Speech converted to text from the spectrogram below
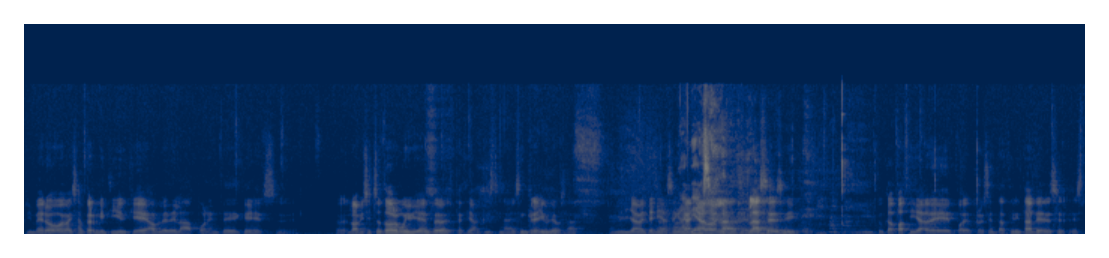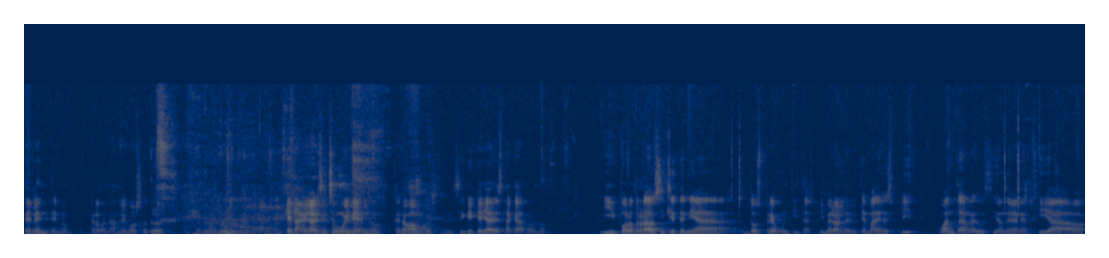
Primero, me vais a permitir que hable de la ponente, que es... Eh, lo habéis hecho todos muy bien, pero especial, Cristina, es increíble. O sea, a mí ya me tenías engañado en las clases y, y, tu capacidad de pues, presentación y tal es excelente, ¿no? Perdonadme vosotros, que también lo habéis hecho muy bien, ¿no? Pero vamos, sí que quería destacarlo, ¿no? Y por otro lado sí que tenía dos preguntitas. Primero, el tema del split, ¿cuánta reducción de la energía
